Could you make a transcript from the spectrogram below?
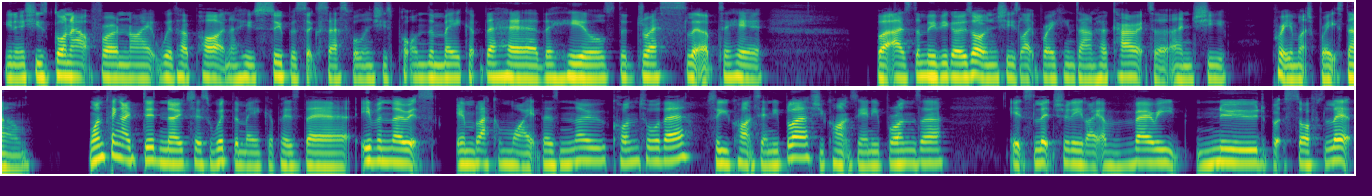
You know, she's gone out for a night with her partner who's super successful and she's put on the makeup, the hair, the heels, the dress slit up to here. But as the movie goes on, she's like breaking down her character and she pretty much breaks down. One thing I did notice with the makeup is there, even though it's in black and white, there's no contour there. So you can't see any blush, you can't see any bronzer. It's literally like a very nude but soft lip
